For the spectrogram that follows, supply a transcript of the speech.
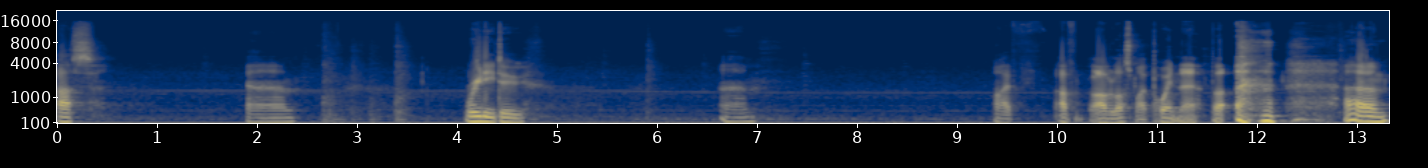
us um, really do. Um, I've I've I've lost my point there, but um,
